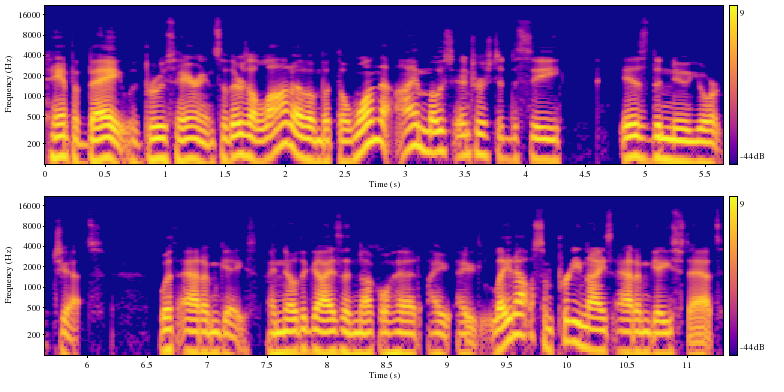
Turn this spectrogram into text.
Tampa Bay with Bruce Arians. So there's a lot of them, but the one that I'm most interested to see is the New York Jets with Adam Gase. I know the guy's a knucklehead. I, I laid out some pretty nice Adam Gase stats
